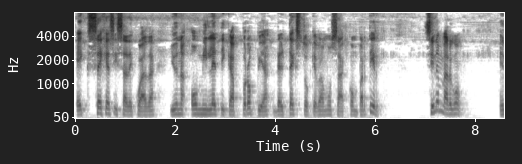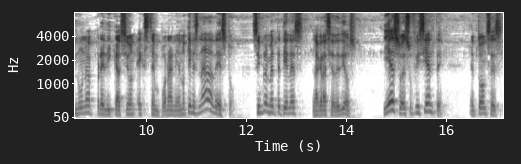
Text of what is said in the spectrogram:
exégesis adecuada y una homilética propia del texto que vamos a compartir. Sin embargo, en una predicación extemporánea no tienes nada de esto, simplemente tienes la gracia de Dios. Y eso es suficiente. Entonces,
